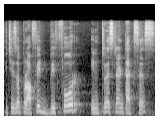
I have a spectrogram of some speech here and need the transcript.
which is a profit before interest and taxes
